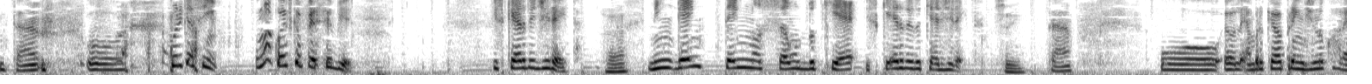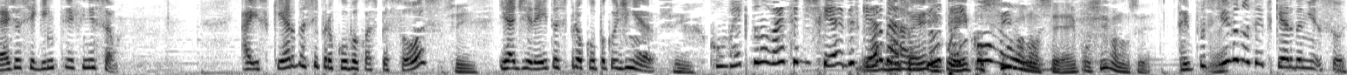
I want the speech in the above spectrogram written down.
Então, o, porque assim, uma coisa que eu percebi: esquerda e direita. É. Ninguém tem noção do que é esquerda e do que é direita. Sim. Tá? O, eu lembro que eu aprendi no colégio a seguinte definição: a esquerda se preocupa com as pessoas Sim. e a direita se preocupa com o dinheiro. Sim. Como é que tu não vai ser de esquerda? De esquerda? Não, tem, não é tem é impossível como. não ser, é impossível não ser. É impossível é. não ser de esquerda nisso.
